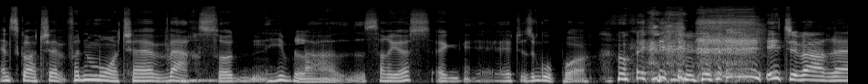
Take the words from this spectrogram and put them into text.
en skal ikke For en må ikke være så himla seriøs. Jeg er ikke så god på å ikke være,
